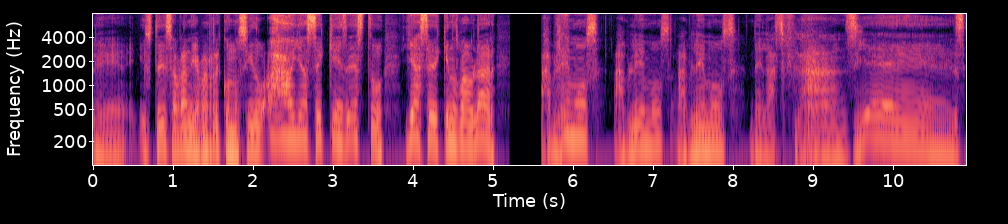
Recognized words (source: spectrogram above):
eh, ustedes sabrán y habrán reconocido, ah, ya sé qué es esto, ya sé de qué nos va a hablar. Hablemos, hablemos, hablemos de las flans. Yes.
